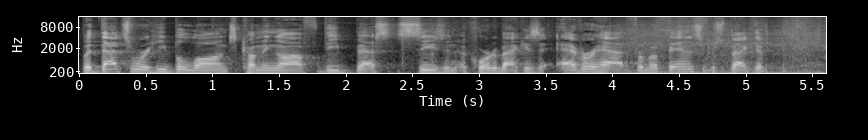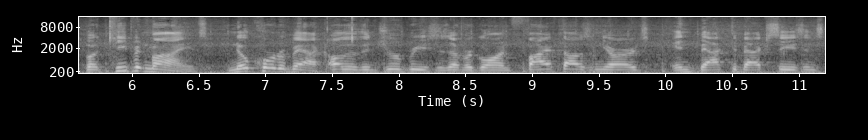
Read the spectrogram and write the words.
but that's where he belongs, coming off the best season a quarterback has ever had from a fantasy perspective. But keep in mind, no quarterback other than Drew Brees has ever gone 5,000 yards in back-to-back seasons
